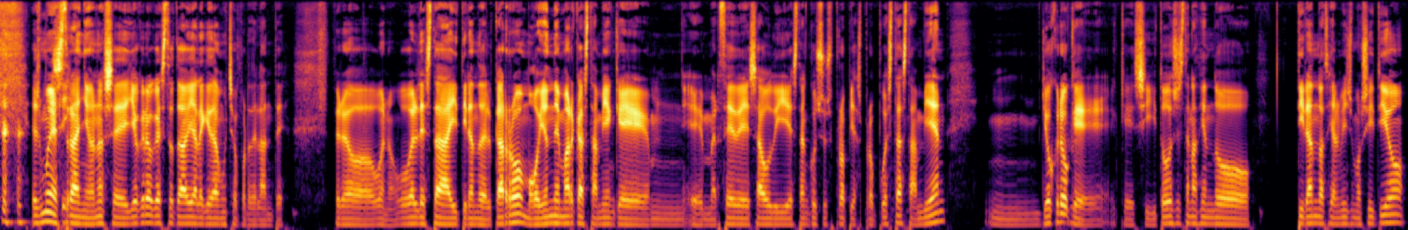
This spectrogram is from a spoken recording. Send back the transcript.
es muy extraño, no sé. Yo creo que esto todavía le queda mucho por delante. Pero bueno, Google está ahí tirando del carro. Mogollón de marcas también que mm, eh, Mercedes, Audi están con sus propias propuestas también. Mm, yo creo que, si todos están haciendo, tirando hacia el mismo sitio,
